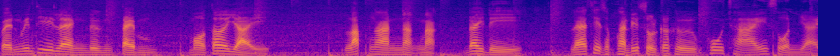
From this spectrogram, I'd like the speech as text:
เป็นวินที่แรงดึงเต็มมอเตอร์ใหญ่ รับงานหนักๆได้ดี และที่สำคัญที่สุดก็คือผู้ใช้ส่วนใหญ่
